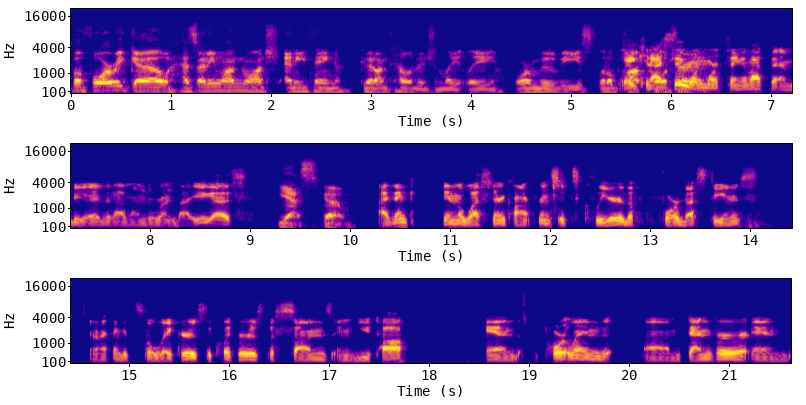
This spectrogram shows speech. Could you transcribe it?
Before we go, has anyone watched anything good on television lately or movies? Little pop wait can i say one more thing about the nba that i wanted to run by you guys Yes, go. I think in the Western Conference, it's clear the four best teams, and I think it's the Lakers, the Clippers, the Suns, and Utah, and Portland, um, Denver, and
